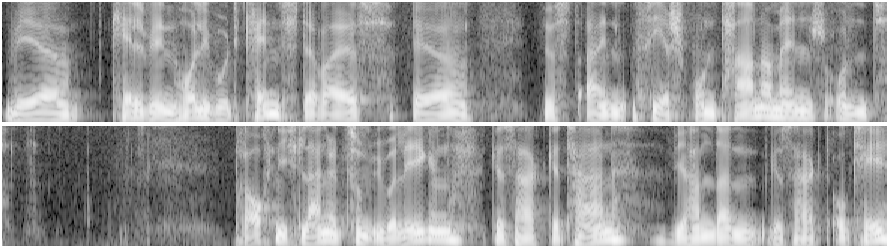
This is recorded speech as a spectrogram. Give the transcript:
Wer Kelvin Hollywood kennt, der weiß, er ist ein sehr spontaner Mensch und braucht nicht lange zum Überlegen. Gesagt, getan. Wir haben dann gesagt, okay,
